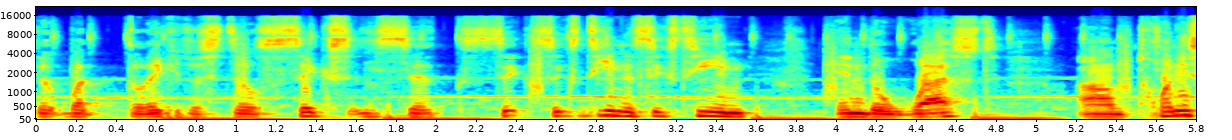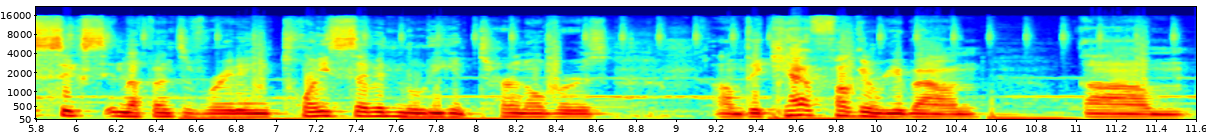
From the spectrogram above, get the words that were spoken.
the, but the Lakers are still 6 and 6, 6, 16 and 16 in the West. Um, 26 in offensive rating, 27 in the league in turnovers. Um, they can't fucking rebound. Um,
